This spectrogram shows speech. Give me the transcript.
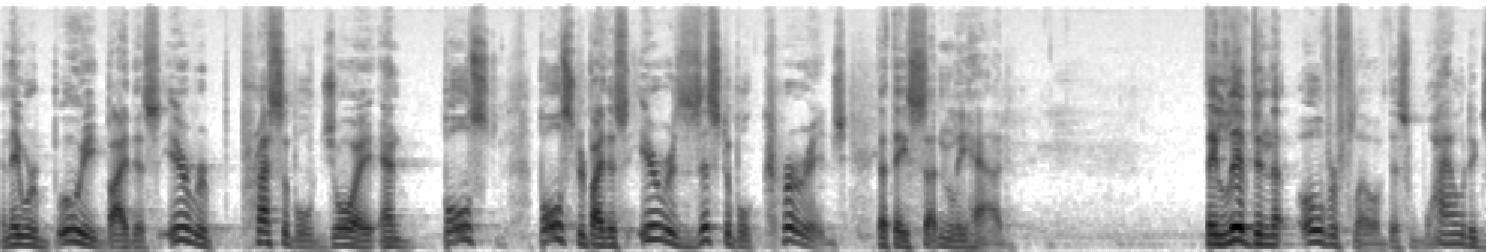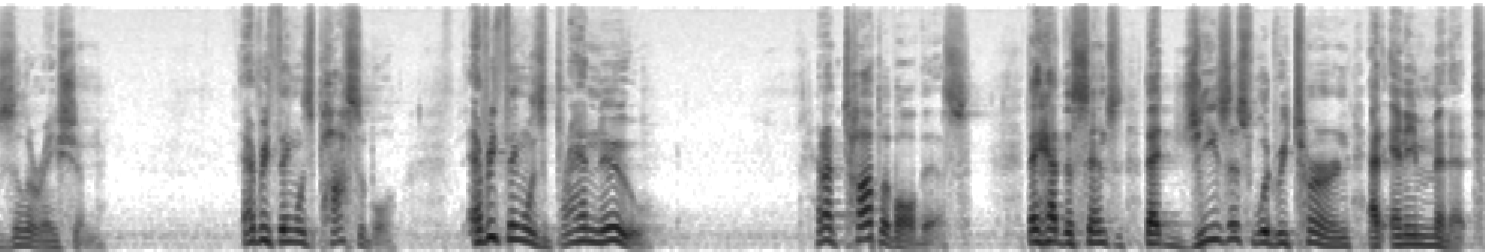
And they were buoyed by this irrepressible joy and bolstered by this irresistible courage that they suddenly had. They lived in the overflow of this wild exhilaration. Everything was possible, everything was brand new. And on top of all this, they had the sense that Jesus would return at any minute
